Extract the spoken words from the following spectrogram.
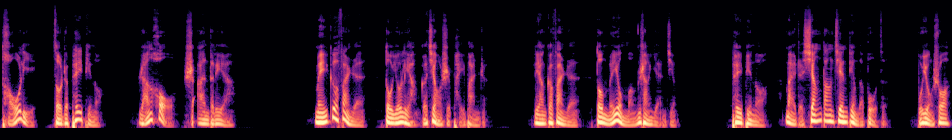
头里走着佩皮诺，然后是安德烈亚。每个犯人都有两个教士陪伴着，两个犯人都没有蒙上眼睛。佩皮诺迈着相当坚定的步子，不用说，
